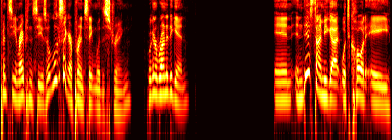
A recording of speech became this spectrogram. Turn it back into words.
parenthesis and right parenthesis. So it looks like our print statement with a string. We're going to run it again. And in this time, you got what's called a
